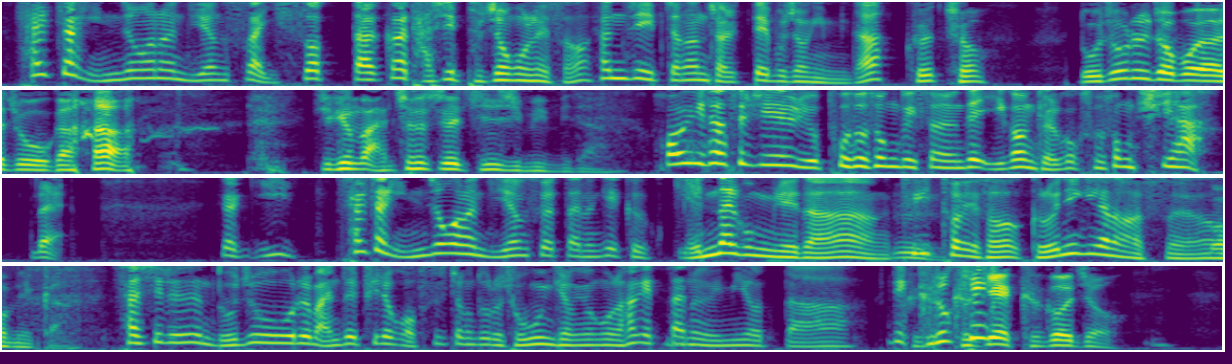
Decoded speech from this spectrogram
살짝 인정하는 뉘앙스가 있었다가 다시 부정을 해서 현재 입장은 절대 부정입니다. 그렇죠. 노조를 접어야죠가 지금 안철수의 진심입니다. 허위사실주의 유포 소송도 있었는데 이건 결국 소송 취하. 네. 그러니까 이 살짝 인정하는 뉘앙스였다는 게 그 옛날 국민의당 음. 트위터에서 그런 얘기가 나왔어요. 뭡니까? 사실은 노조를 만들 필요가 없을 정도로 좋은 경영을 하겠다는 의미였다. 근데 그, 그, 렇게 그게 그거죠.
